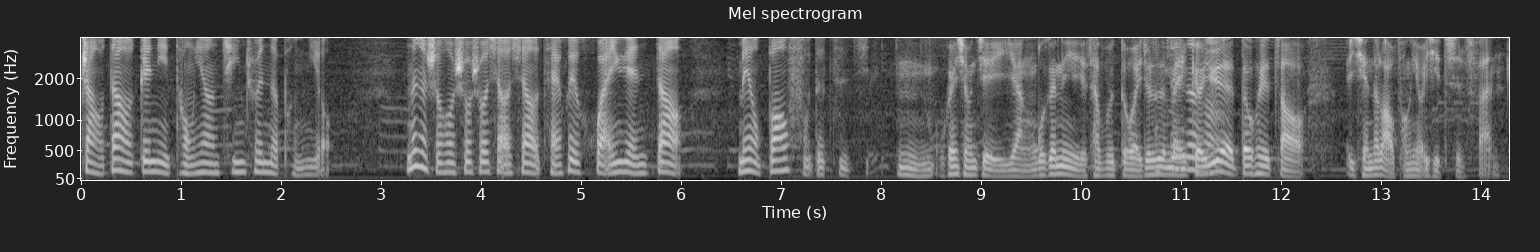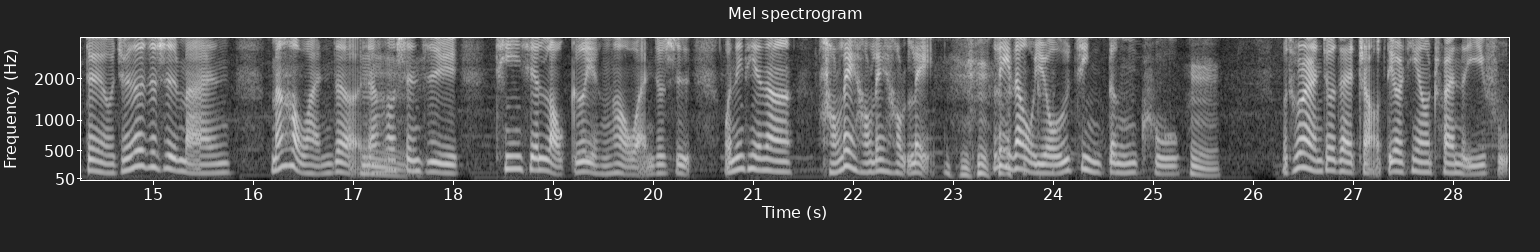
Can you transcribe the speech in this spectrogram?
找到跟你同样青春的朋友，那个时候说说笑笑才会还原到没有包袱的自己。嗯，我跟熊姐一样，我跟你也差不多，就是每个月都会找以前的老朋友一起吃饭。对，我觉得就是蛮蛮好玩的，然后甚至于听一些老歌也很好玩。就是我那天呢，好累，好累，好累，累到我油尽灯枯。嗯。我突然就在找第二天要穿的衣服，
